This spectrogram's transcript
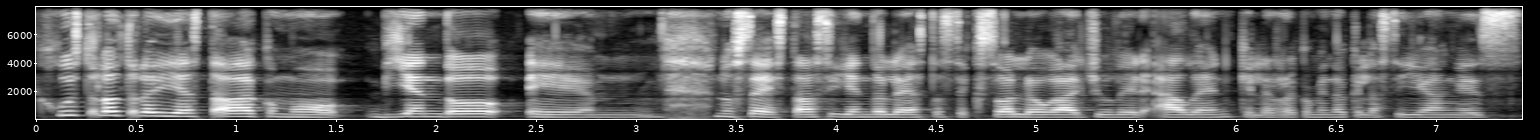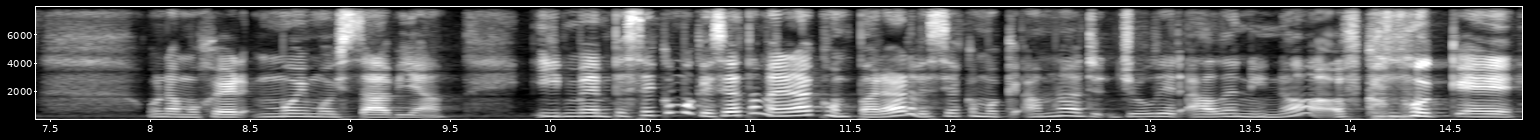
Justo el otro día estaba como viendo, em, no sé, estaba siguiéndole a esta sexóloga Juliet Allen, que les recomiendo que la sigan, es una mujer muy, muy sabia. Y me empecé como que de cierta manera a comparar, decía como que I'm not Juliet Allen enough, como que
